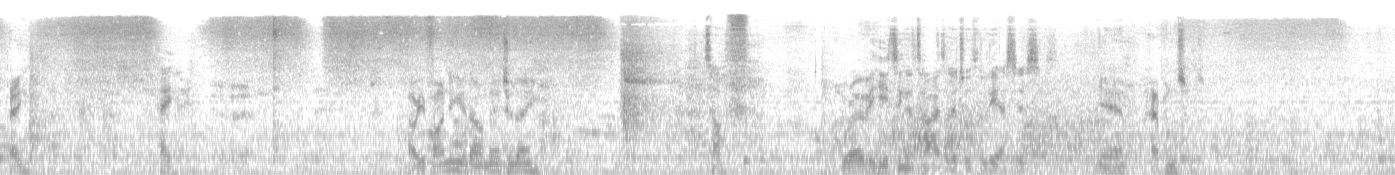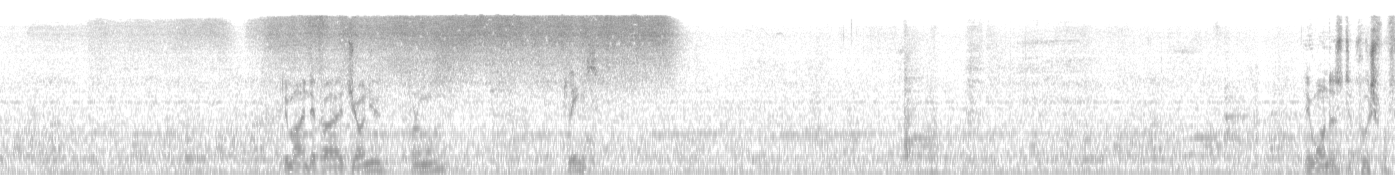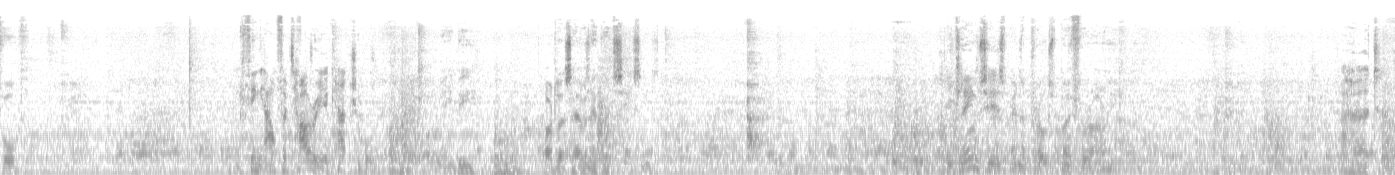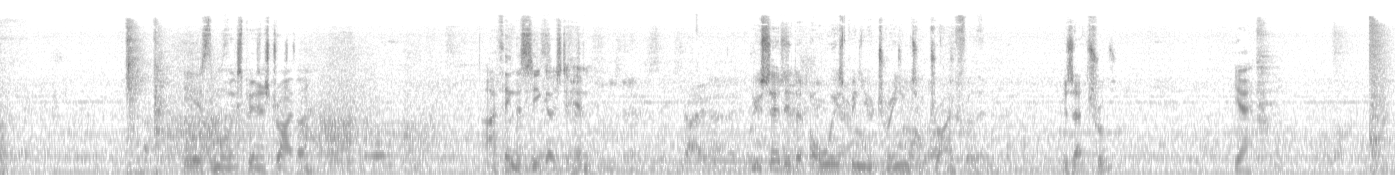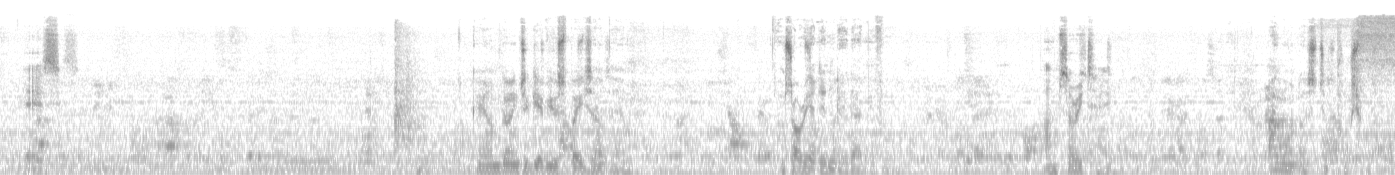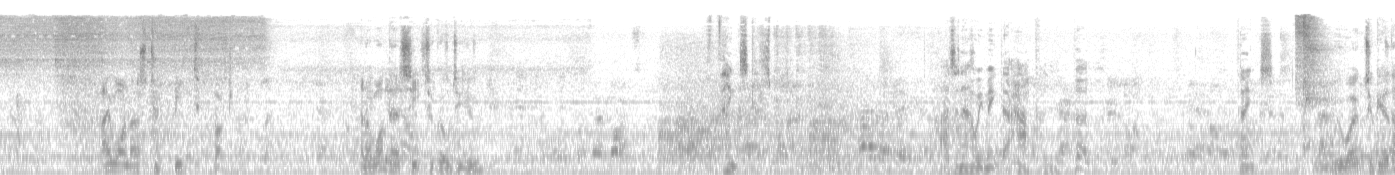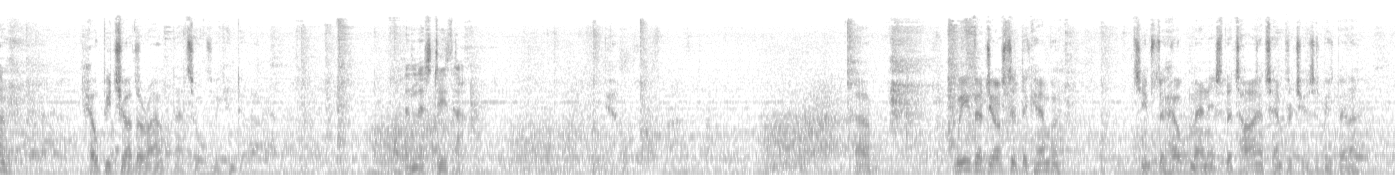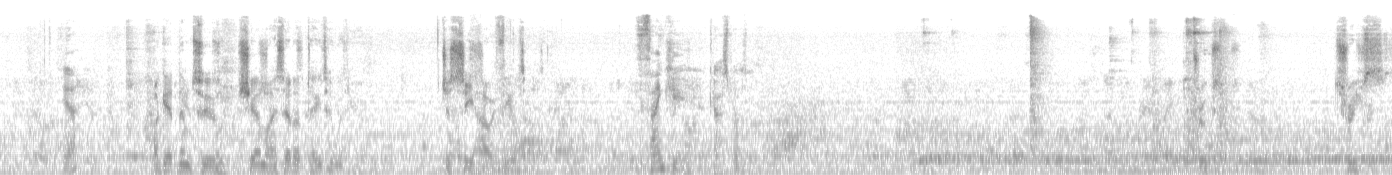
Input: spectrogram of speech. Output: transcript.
Hey, Hey, how are you finding it out there today? tough. We're overheating the tires a little through the S's. Yeah, happens. Do you mind if I join you for a moment? Please. They want us to push for fourth. You think AlphaTauri are catchable? Maybe. Butler's having a good season. He claims he's been approached by Ferrari. I heard. He is the more experienced driver. I think the seat goes to him. You said it had always been your dream to drive for them. Is that true? Yeah. It is. Okay, I'm going to give you space out there. I'm sorry I didn't do that before. I'm sorry too. I want us to push for four. I want us to beat Butler. And I want that seat to go to you. Thanks, Casper. I don't know how we make that happen, but thanks. We work together, help each other out, that's all we can do. Then let's do that. Uh, we've adjusted the camber. Seems to help manage the tire temperatures a bit better. Yeah? I'll get them to share my setup data with you. Just see how it feels out. Thank you, Casper. Truce. Truce.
